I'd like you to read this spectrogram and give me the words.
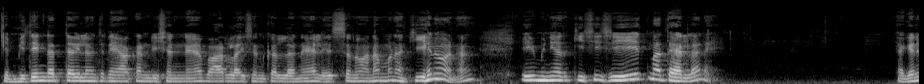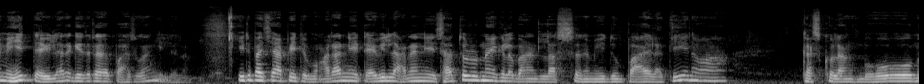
දැන් මෙතෙන්වත් ඇවිල්ලා මෙතන එයා කන්ඩිෂන් නැහැ, පාර ලයිසන් කරලා නැහැ, ලෙස්සනවා නම් මන කියනවනම් ඒ මිනිහා කිසිසේත්ම තැරලා නැහැ. එයාගෙන මෙහිත් ඇවිල්ලා අර ගෙදර පහසුකම් ඉල්ලනවා. ඊට පස්සේ අපි හිතමු අරණියට ඇවිල්ලා අරණියේ සතුරුුණයි කියලා බලන්න ලස්සන මිදුම් පායලා තියෙනවා. ගස්කොලන් බොහොම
